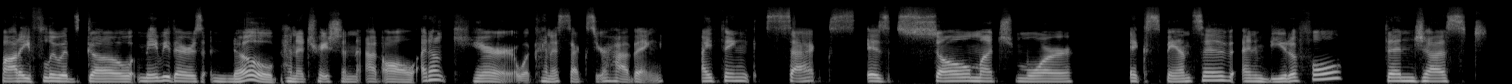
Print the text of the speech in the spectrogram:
body fluids go. Maybe there's no penetration at all. I don't care what kind of sex you're having. I think sex is so much more expansive and beautiful than just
